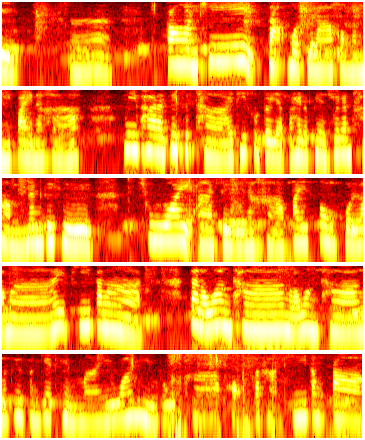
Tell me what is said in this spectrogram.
ออก่อนที่จะหมดเวลาของวันนี้ไปนะคะ มีภารกิจสุดท้ายที่ครูเตยอยากจะให้นักเรียนช่วยกันทำนั่นก็คือช่วยอาเจนะคะ ไปส่งผลไม้ที่ตลาด แต่ระหว่างทางระหว่างทางนักเรียนสังเกตเห็นไหมว่ามีรูปภาพของสถานที่ต่าง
